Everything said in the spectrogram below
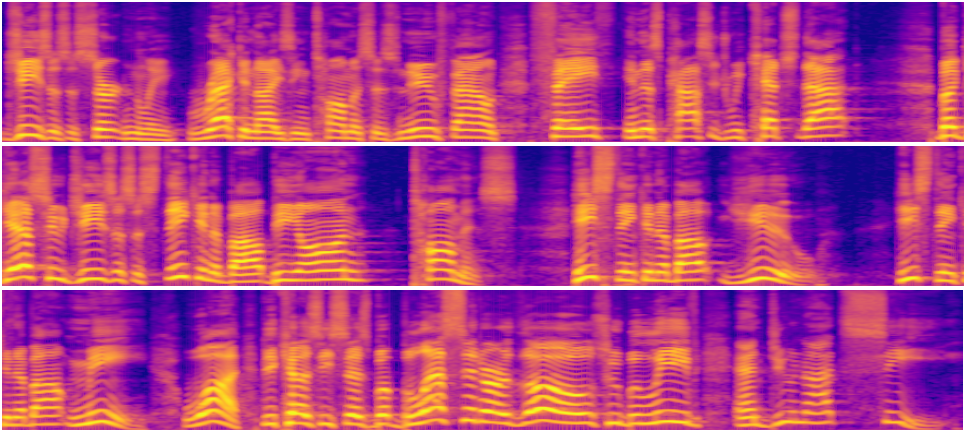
Jesus is certainly recognizing Thomas's newfound faith. In this passage, we catch that. But guess who Jesus is thinking about beyond Thomas? He's thinking about you. He's thinking about me. Why? Because he says, But blessed are those who believe and do not see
